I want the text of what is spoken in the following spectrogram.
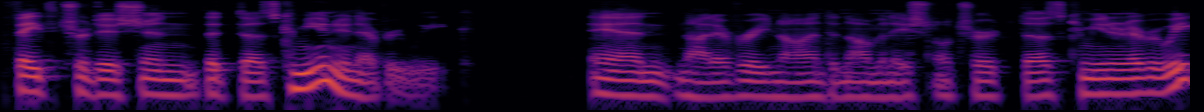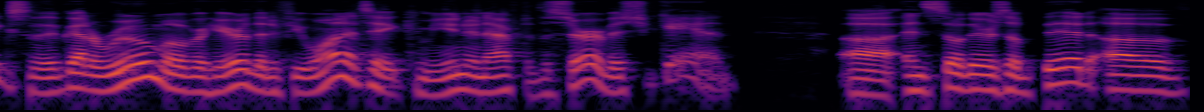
faith tradition that does communion every week. And not every non denominational church does communion every week. So they've got a room over here that if you want to take communion after the service, you can. Uh, and so there's a bit of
